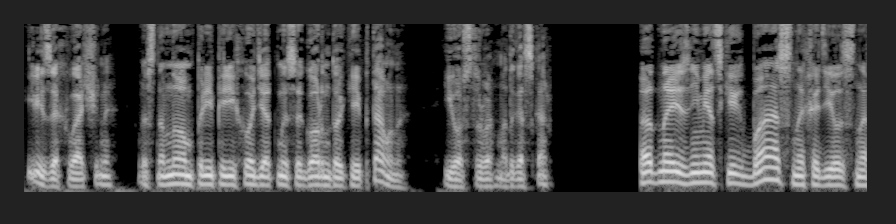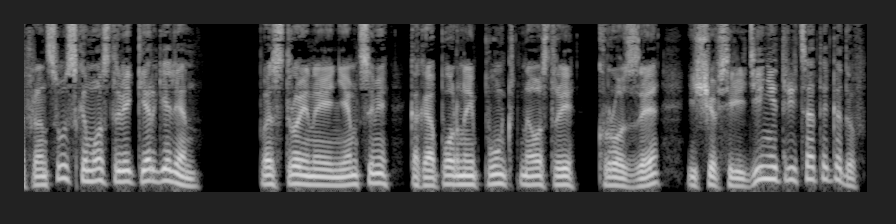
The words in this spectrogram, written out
или захвачены, в основном при переходе от мыса Горн до Кейптауна и острова Мадагаскар. Одна из немецких баз находилась на французском острове Кергелен, построенная немцами как опорный пункт на острове Крозе еще в середине 30-х годов.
